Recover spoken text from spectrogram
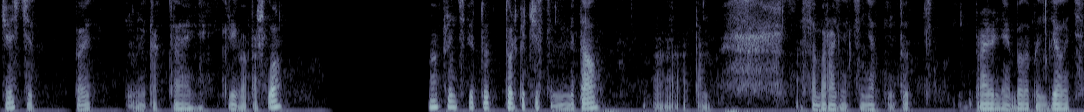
части как-то криво пошло. Ну в принципе тут только чисто металл а, там особо разницы нет. Тут правильнее было бы сделать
